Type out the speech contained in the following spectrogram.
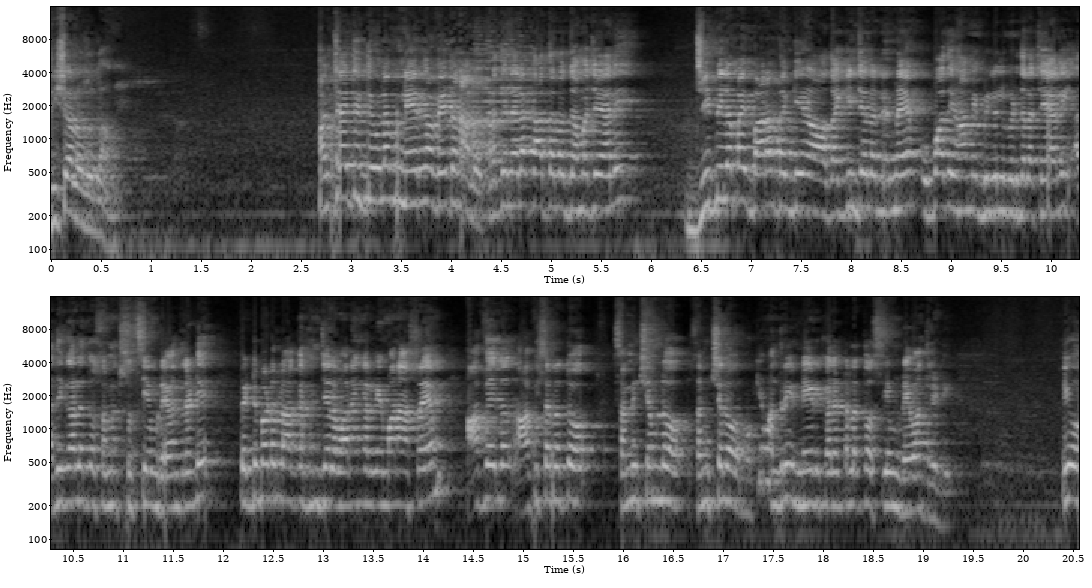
దిశలో చూద్దాం. పంచాయతీ ఉద్యోగులకు నేరుగా వేతనాలు ప్రతి నెల ఖాతాలో జమ చేయాలి. జీపీలపై భారం తగ్గి తగ్గించేలా నిర్ణయం ఉపాధి హామీ బిల్లులు విడుదల చేయాలి. అధికారులతో సమీక్ష సీఎం రేవంత్ రెడ్డి. పెట్టుబడులు ఆకర్షించేలా వరంగల్ విమానాశ్రయం ఆఫీసర్ ఆఫీసర్లతో సమీక్షంలో సమీక్షలో ముఖ్యమంత్రి నేడు కలెక్టర్లతో సీఎం రేవంత్ రెడ్డి. ఇగో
